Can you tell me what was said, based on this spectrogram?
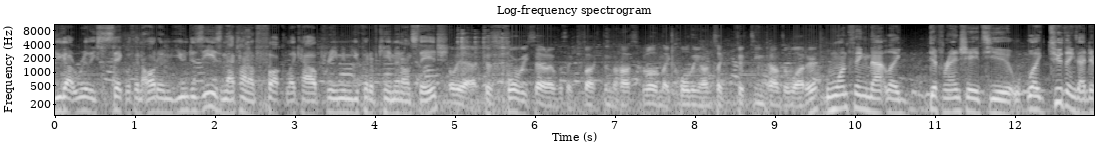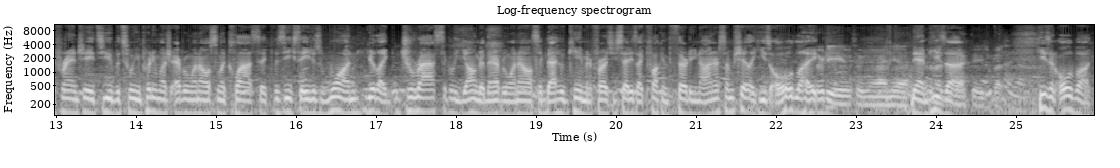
you got really sick with an autoimmune disease, and that kind of fucked like how premium you could have came in on stage. Oh yeah, because four weeks out I was like fucked in the hospital and like holding on to like 15 pounds of water. One thing that like differentiates you, like two things that differentiates you between pretty much everyone else in the classic physique stages. One, you're like drastically younger than everyone else. Like that who came in first, you said he's like fucking 39 or some shit. Like he's old. Like 38 or 39, yeah. Damn, I don't know he's, uh, age, but he's an old buck.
